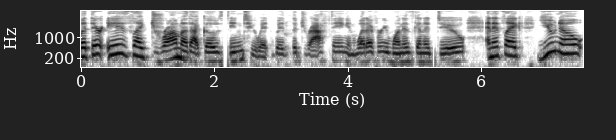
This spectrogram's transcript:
but there is like drama that goes into it with the drafting and what everyone is going to do. And it's like you know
